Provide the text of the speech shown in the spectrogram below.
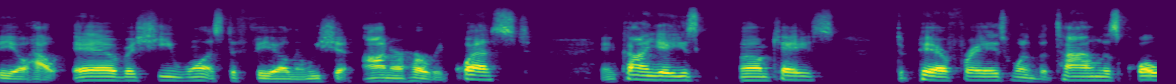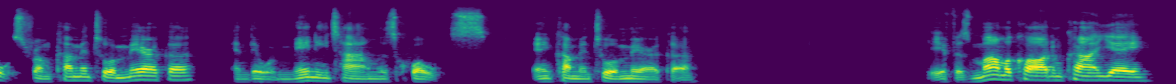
feel however she wants to feel, and we should honor her request, in Kanye's um, case, to paraphrase one of the timeless quotes from Coming to America, and there were many timeless quotes in Coming to America. If his mama called him Kanye,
